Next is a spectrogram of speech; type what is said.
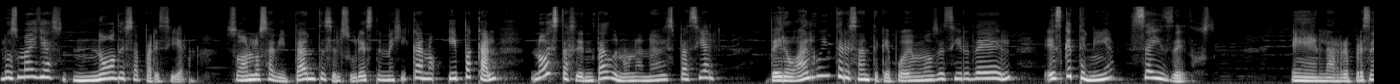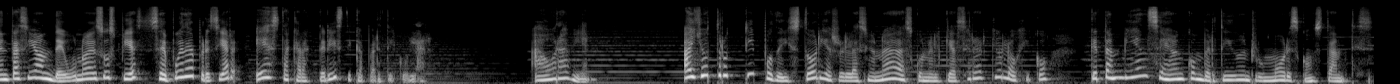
Los mayas no desaparecieron, son los habitantes del sureste mexicano y Pacal no está sentado en una nave espacial. Pero algo interesante que podemos decir de él es que tenía seis dedos. En la representación de uno de sus pies se puede apreciar esta característica particular. Ahora bien, hay otro tipo de historias relacionadas con el quehacer arqueológico que también se han convertido en rumores constantes.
